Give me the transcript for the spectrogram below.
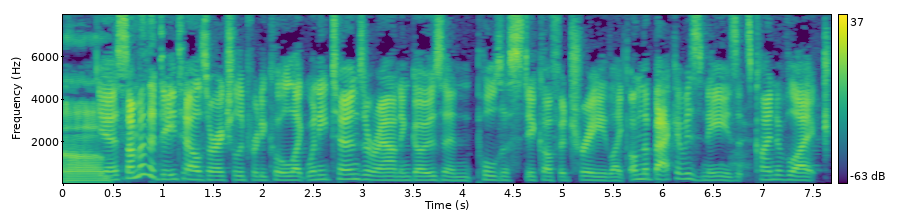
Um, yeah, some of the details are actually pretty cool. Like when he turns around and goes and pulls a stick off a tree, like on the back of his knees, it's kind of like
